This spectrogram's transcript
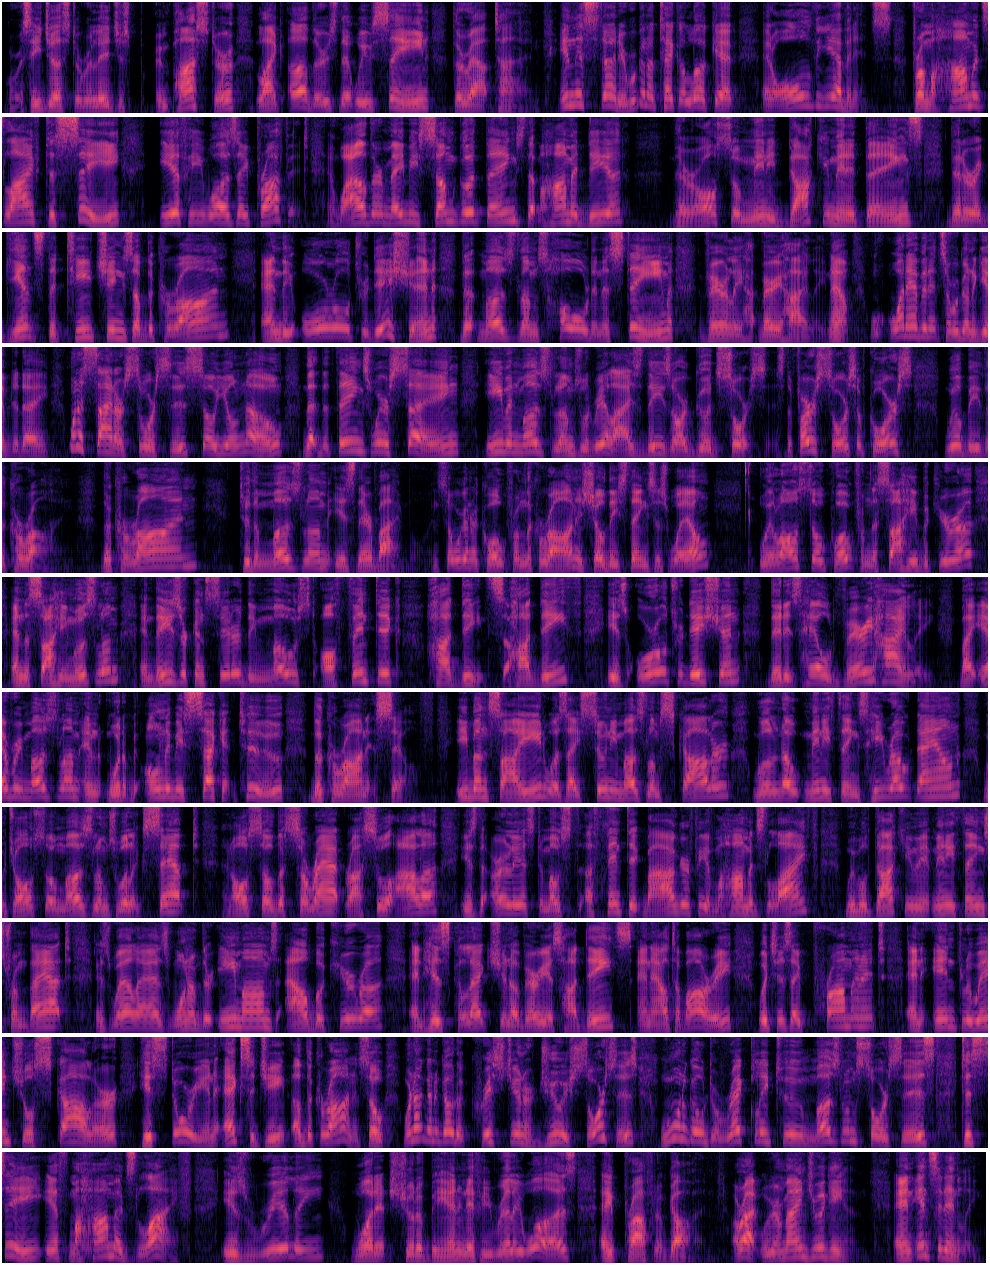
Or is he just a religious impostor like others that we've seen throughout time? In this study, we're going to take a look at, at all the evidence from Muhammad's life to see if he was a prophet. And while there may be some good things that Muhammad did, there are also many documented things that are against the teachings of the Quran and the oral tradition that Muslims hold and esteem very, very highly. Now, what evidence are we going to give today? I want to cite our sources so you'll know that the things we're saying, even Muslims would realize these are good sources. The first source, of course, will be the Quran. The Quran to the Muslim is their Bible. And so we're going to quote from the Quran and show these things as well. We'll also quote from the Sahih Bukhari and the Sahih Muslim, and these are considered the most authentic hadiths. A hadith is oral tradition that is held very highly by every Muslim and would only be second to the Quran itself. Ibn Sa'id was a Sunni Muslim scholar. We'll note many things he wrote down, which also Muslims will accept. And also the Sirat Rasul Allah is the earliest and most authentic biography of Muhammad's life. We will document many things from that, as well as one of their imams, Al-Bukhari, and his collection of various hadiths, and Al-Tabari, which is a prominent and influential scholar, historian, exegete of the Quran. And so we're not going to go to Christian or Jewish sources. We want to go directly to Muslim sources to see if Muhammad's life is really what it should have been and if he really was a prophet of God. All right, we remind you again. And incidentally,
